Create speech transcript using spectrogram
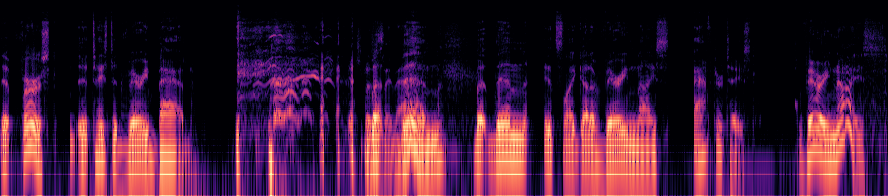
at first it tasted very bad, Supposed but to say that. then, but then it's like got a very nice aftertaste. very nice.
